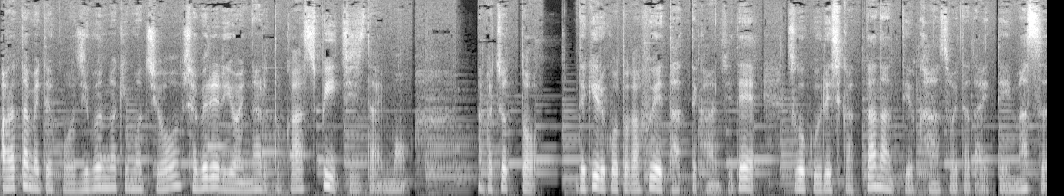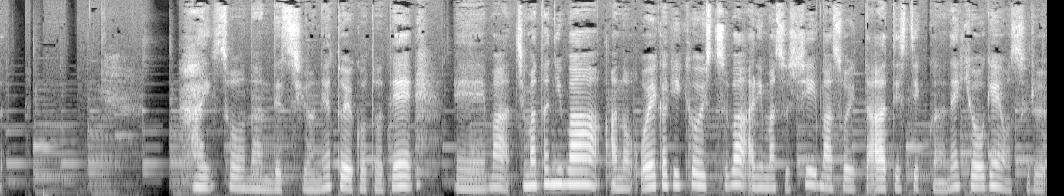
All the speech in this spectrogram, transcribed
改めてこう自分の気持ちを喋れるようになるとかスピーチ自体もなんかちょっとできることが増えたって感じですごく嬉しかったなんていう感想をいただいています。はい、そうなんですよね。ということで、えー、まあ、巷には、あの、お絵かき教室はありますし、まあ、そういったアーティスティックなね、表現をする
